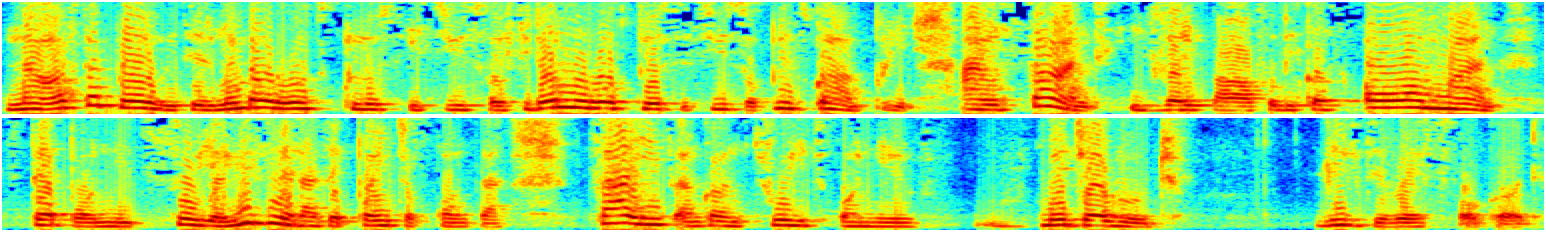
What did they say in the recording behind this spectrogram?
Now, after praying with it, remember what cloves is used for. If you don't know what cloves is used for, please go and pray. And sand is very powerful because all man step on it. So you're using it as a point of contact. Tie it and go and throw it on a major road. Leave the rest for God.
